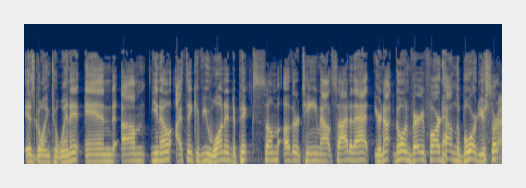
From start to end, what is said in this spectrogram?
is going to win it. And, um, you know, I think if you wanted to pick some other team outside of that, you're not going very far down the board. You're certainly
